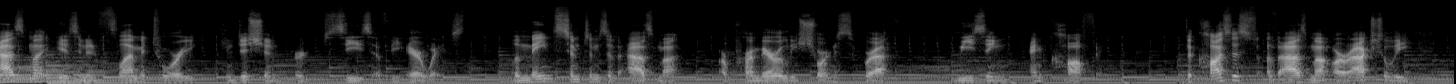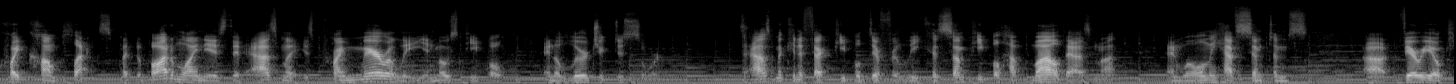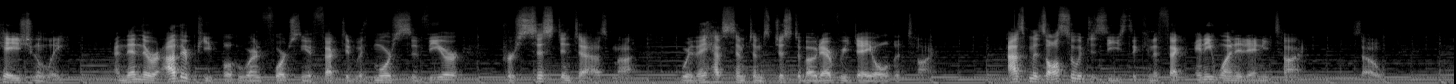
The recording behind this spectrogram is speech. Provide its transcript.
Asthma is an inflammatory condition or disease of the airways. The main symptoms of asthma are primarily shortness of breath, wheezing, and coughing. The causes of asthma are actually quite complex, but the bottom line is that asthma is primarily, in most people, an allergic disorder. Asthma can affect people differently because some people have mild asthma and will only have symptoms uh, very occasionally. And then there are other people who are unfortunately affected with more severe, persistent asthma, where they have symptoms just about every day, all the time. Asthma is also a disease that can affect anyone at any time. So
